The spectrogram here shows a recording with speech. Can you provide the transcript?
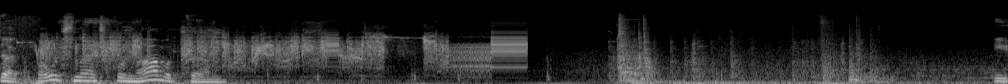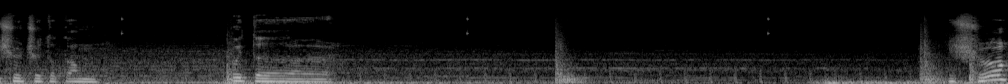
Так, получено очко навыка. И еще что-то там какой-то еще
